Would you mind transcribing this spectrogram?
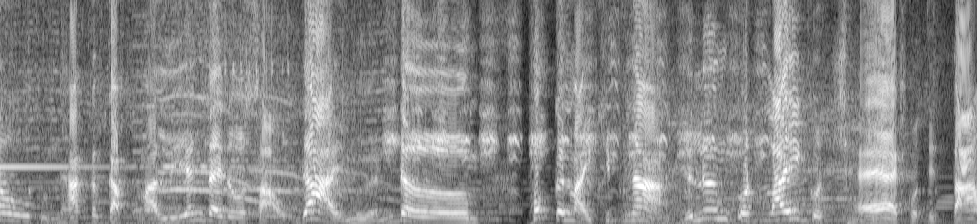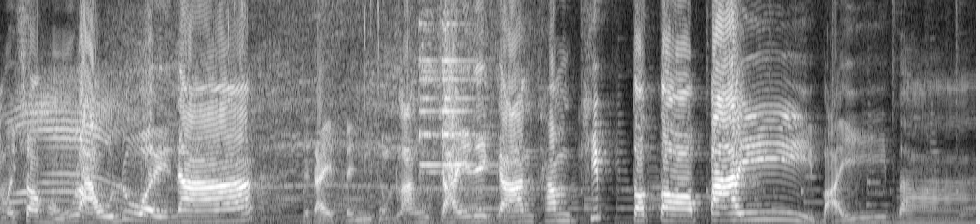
ว คุณฮักก็กลับมาเลี้ยงไดโนเสาร์ได้เหมือนเดิม พบกันใหม่คลิปหน้า อย่าลืมกดไลค์กดแชร์ กดติดตามในช่องของเราด้วยนะ จะได้เป็นกำลังใจในการทำคลิปต่อๆไปบายบาย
